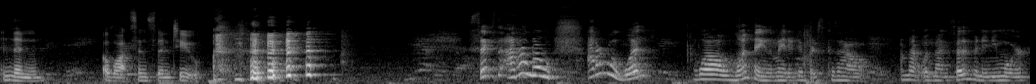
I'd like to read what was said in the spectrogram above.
and then a lot since then, too. Sex. I don't know. I don't know what. Well, one thing that made a difference because I don't. I'm not with my ex-husband anymore,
